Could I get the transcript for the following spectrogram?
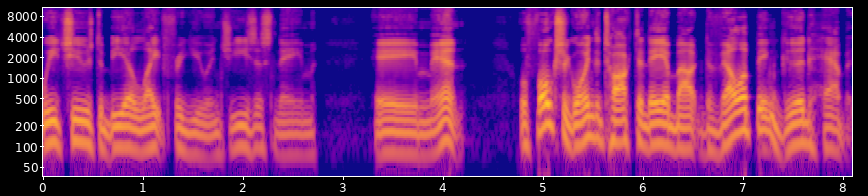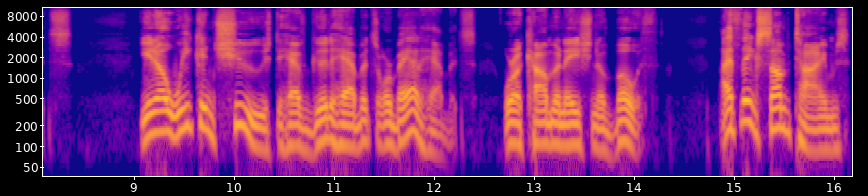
We choose to be a light for you. In Jesus' name, amen. Well, folks are going to talk today about developing good habits. You know, we can choose to have good habits or bad habits, or a combination of both. I think sometimes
